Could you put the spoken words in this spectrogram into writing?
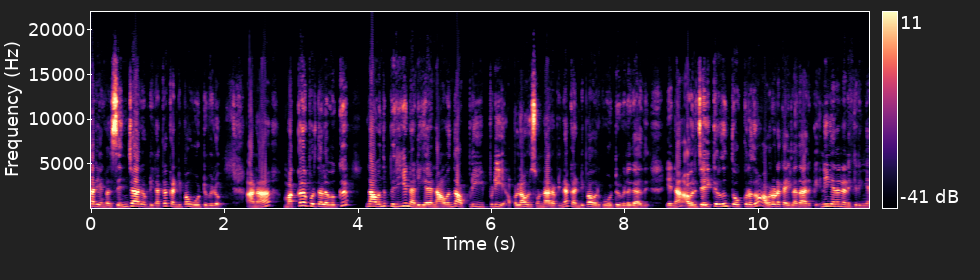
காரியங்கள் செஞ்சார் அப்படின்னாக்கா கண்டிப்பாக ஓட்டு விடும். ஆனால் மக்களை பொறுத்தளவுக்கு நான் வந்து பெரிய நடிகர் நான் வந்து அப்படி இப்படி அப்படிலாம் அவர் சொன்னார் அப்படின்னா கண்டிப்பாக அவருக்கு ஓட்டு விழுகாது. ஏன்னா அவர் ஜெயிக்கிறதும் தோக்குறதும் அவரோட கையில் தான் இருக்குது நீங்கள் என்ன நினைக்கிறீங்க?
